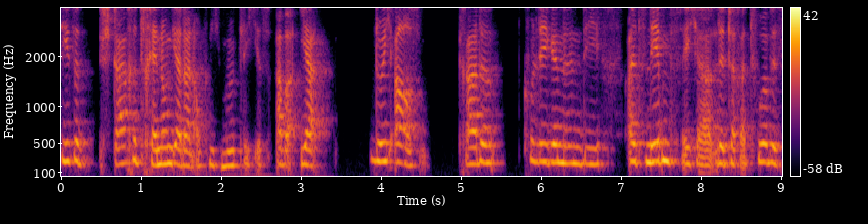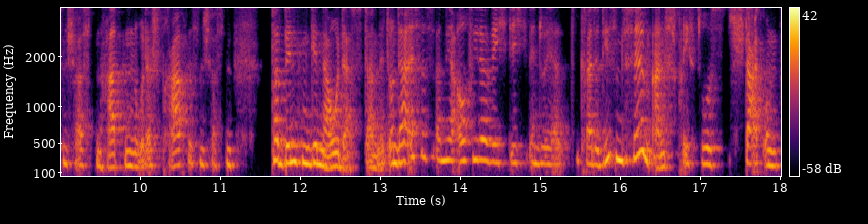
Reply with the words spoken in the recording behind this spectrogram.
diese starre Trennung ja dann auch nicht möglich ist. Aber ja, durchaus. Gerade Kolleginnen, die als Nebenfächer Literaturwissenschaften hatten oder Sprachwissenschaften, verbinden genau das damit. Und da ist es dann ja auch wieder wichtig, wenn du ja gerade diesen Film ansprichst, wo es stark um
